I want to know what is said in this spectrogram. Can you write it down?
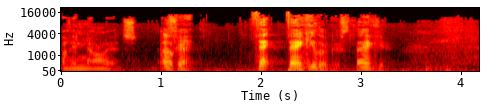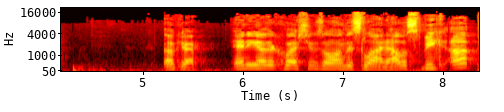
of the knowledge. of Okay. faith. Th- thank you, Lucas. Thank you. Okay. Any other questions along this line? I will speak up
